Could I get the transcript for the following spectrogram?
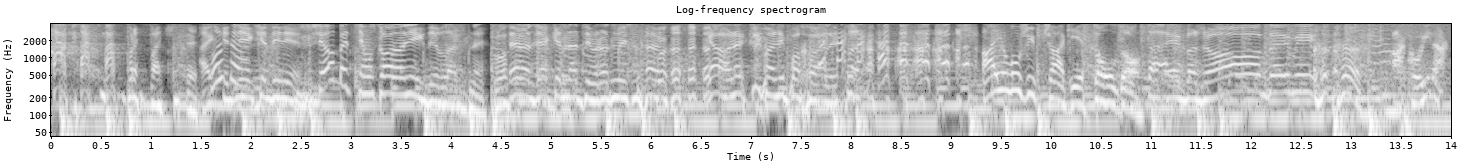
Prepačte. Aj keď musím, niekedy nie. Všeobecne musím. Skoro nikdy vlastne. vlastne. Teraz, ja keď nad tým rozmýšľam, ja ho nechcem ani pochváliť. Vlastne. Aj Luživčák je Toldo. Tá je iba, že oh, baby. Ako inak.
